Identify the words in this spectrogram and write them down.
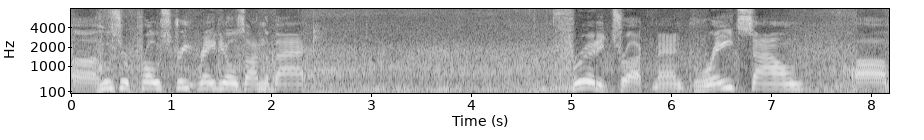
uh, Hoosier Pro Street radials on the back. Pretty truck, man. Great sound. Um,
